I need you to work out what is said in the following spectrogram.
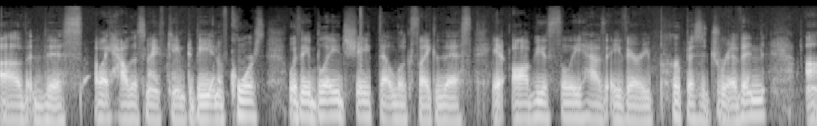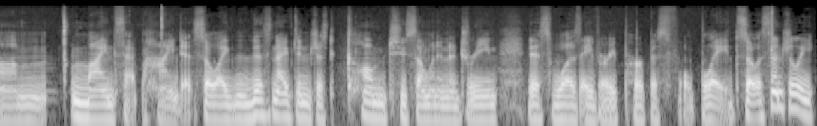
of this, like how this knife came to be. And of course, with a blade shape that looks like this, it obviously has a very purpose driven um, mindset behind it. So like this knife didn't just come to someone in a dream. This was a very purposeful blade. So essentially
